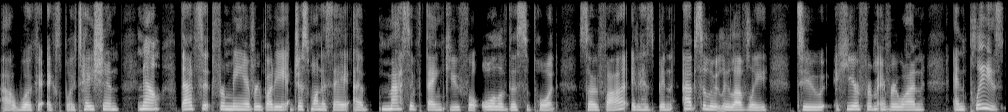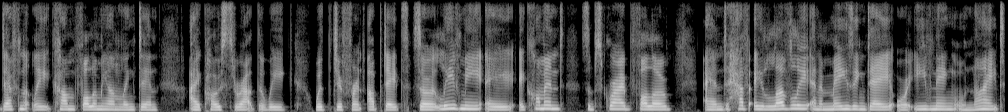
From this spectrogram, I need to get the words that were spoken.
uh, worker exploitation. Now, that's it from me, everybody. I just want to say a massive thank you for all of the support so far. It has been absolutely lovely to hear from everyone. And please definitely come follow me on LinkedIn. I post throughout the week with different updates. So leave me a, a comment, subscribe, follow, and have a lovely and amazing day or evening or night.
